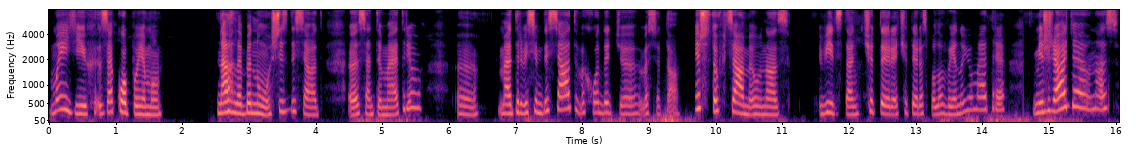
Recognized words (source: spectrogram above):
Ми їх закопуємо на глибину 60 е, сантиметрів, е, метр 80 виходить е, висота. Між стовпцями у нас відстань 4-4,5 метри. Міжряддя у нас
